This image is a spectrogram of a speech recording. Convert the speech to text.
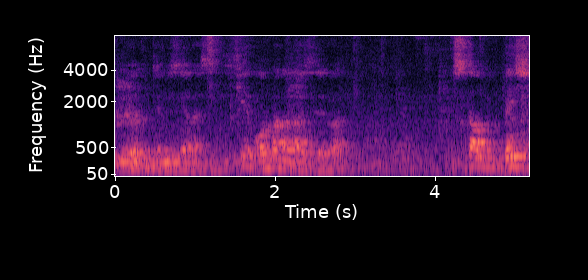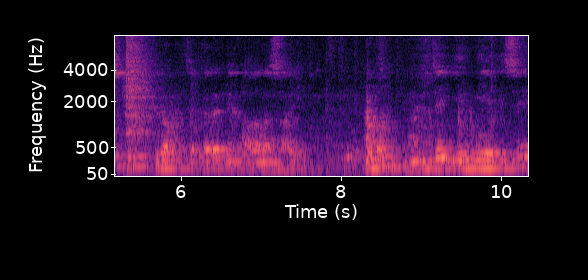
Suyu temizleyemez. İki, orman arazileri var. İstanbul 5000 kilometre kare bir alana sahip. Bunun yüzde 27'si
